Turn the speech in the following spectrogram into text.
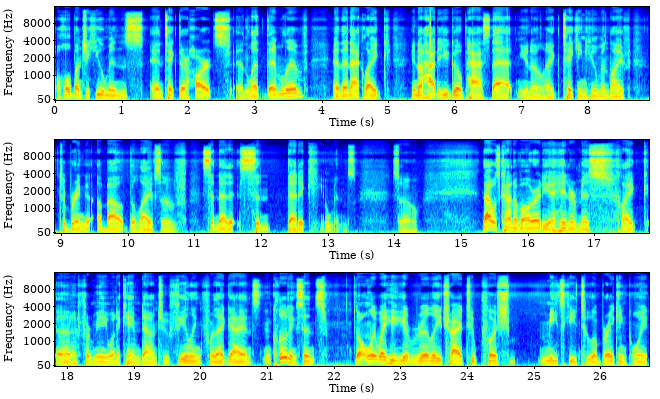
a whole bunch of humans and take their hearts and let them live and then act like you know how do you go past that you know like taking human life to bring about the lives of synthetic synthetic humans. So that was kind of already a hit or miss like uh, for me when it came down to feeling for that guy and including since the only way he could really try to push Mitsuki to a breaking point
